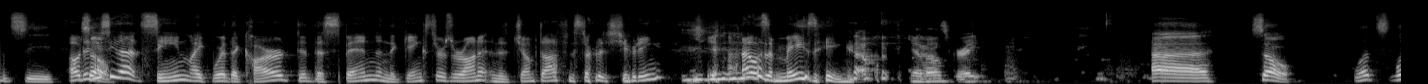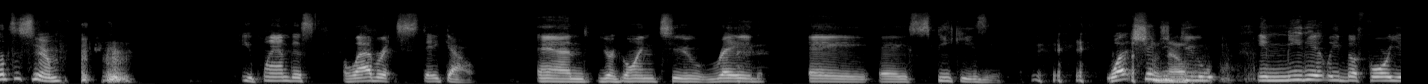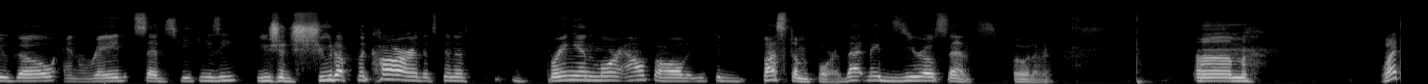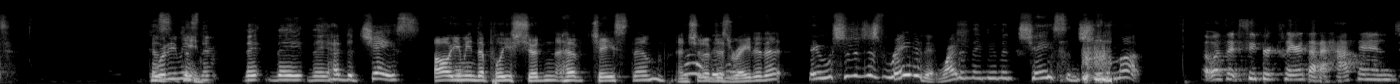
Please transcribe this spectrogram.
let's see. Oh, did So- you see that scene like where the car did the spin and the gangsters were on it and it jumped off and started shooting? Yeah. That was amazing. That was- Yeah, that was great. Uh, so let's let's assume you plan this elaborate stakeout and you're going to raid a a speakeasy. What should Oh, you do immediately before you go and raid said speakeasy? You should shoot up the car that's going to bring in more alcohol that you could bust them for. That made zero sense, but whatever. Um, What? What do you mean? They, they they they had to chase. Oh, you mean the police shouldn't have chased them and No, should have just were- raided it? They should have just raided it. Why did they do the chase and shoot them up? But was it super clear that it happened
